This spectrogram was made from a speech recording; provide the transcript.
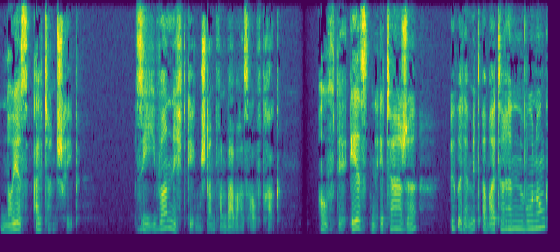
Neues Altern schrieb. Sie war nicht Gegenstand von Barbaras Auftrag. Auf der ersten Etage über der Mitarbeiterinnenwohnung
